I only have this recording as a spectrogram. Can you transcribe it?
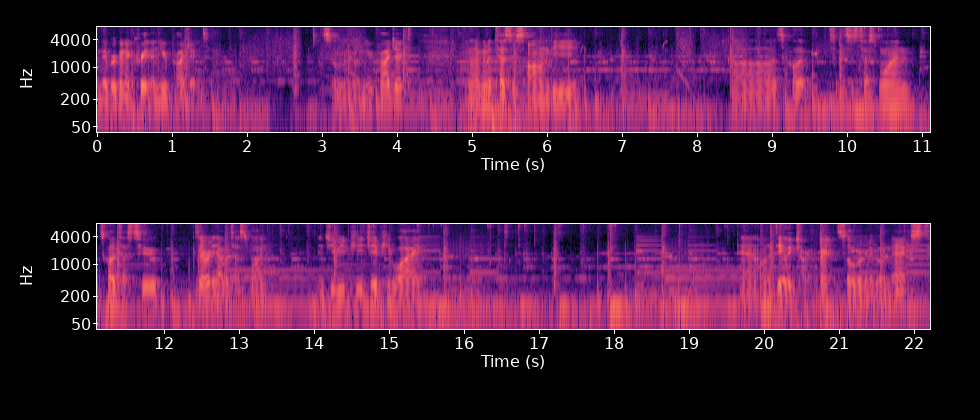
and then we're gonna create a new project. So we're gonna go new project and then I'm gonna test this on the, uh, let's call it, so this is test one, let's call it test two because I already have a test one and GBP JPY and on the daily chart, right? So we're gonna go next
